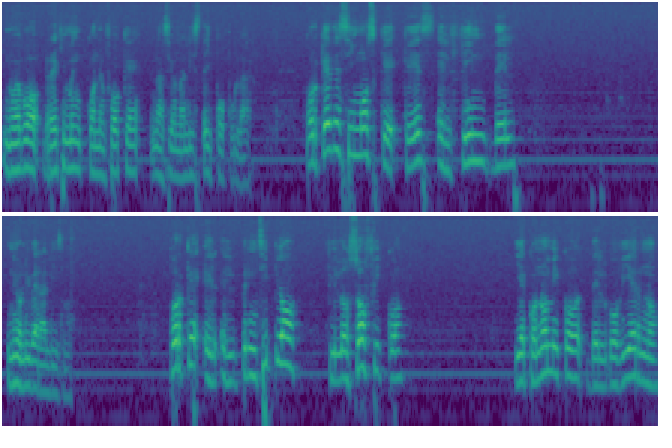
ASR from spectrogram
nuevo régimen con enfoque nacionalista y popular. ¿Por qué decimos que, que es el fin del neoliberalismo. Porque el, principio filosófico y económico del gobierno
